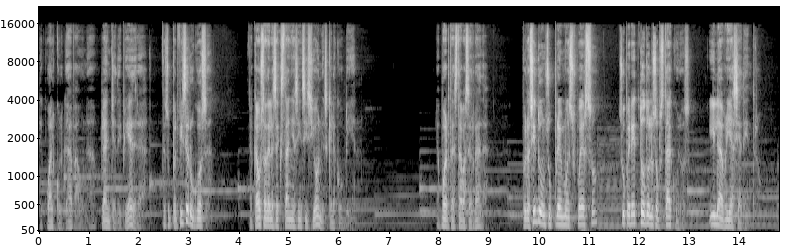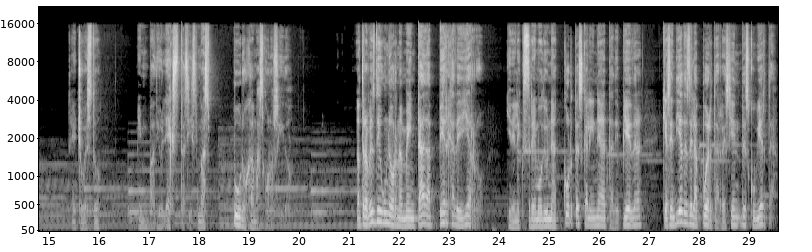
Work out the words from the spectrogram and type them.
de cual colgaba una plancha de piedra de superficie rugosa, a causa de las extrañas incisiones que la cubrían. La puerta estaba cerrada, pero haciendo un supremo esfuerzo, superé todos los obstáculos y la abrí hacia adentro. Hecho esto, me invadió el éxtasis más puro jamás conocido. A través de una ornamentada verja de hierro y en el extremo de una corta escalinata de piedra que ascendía desde la puerta recién descubierta,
